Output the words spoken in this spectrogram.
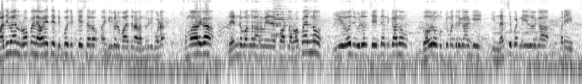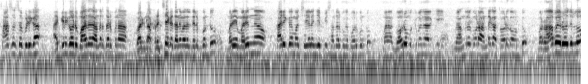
పదివేల రూపాయలు ఎవరైతే డిపాజిట్ చేశారో అగ్రిగోల్డ్ బాధితులు వాళ్ళందరికీ కూడా సుమారుగా రెండు వందల అరవై ఐదు కోట్ల రూపాయలను ఈ రోజు విడుదల చేసినందుకు గాను గౌరవ ముఖ్యమంత్రి గారికి ఈ నర్సిపట్నం నియోజకవర్గ మరి శాసనసభ్యుడిగా అగ్రిగోల్డ్ బాధితులు అందరి తరపున వారికి నా ప్రత్యేక ధన్యవాదాలు తెలుపుకుంటూ మరి మరిన్నో కార్యక్రమాలు చేయాలని చెప్పి సందర్భంగా కోరుకుంటూ మన గౌరవ ముఖ్యమంత్రి గారికి మీ అందరూ కూడా అండగా తోడుగా ఉంటూ మరి రాబోయే రోజుల్లో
